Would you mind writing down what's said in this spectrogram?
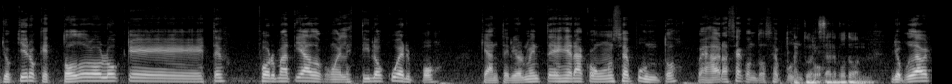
yo quiero que todo lo que esté formateado con el estilo cuerpo, que anteriormente era con 11 puntos, pues ahora sea con 12 puntos. Actualizar botón. Yo pude haber,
